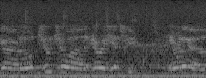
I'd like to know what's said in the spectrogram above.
guard on Juju on Eric Hinsky. Here it is.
